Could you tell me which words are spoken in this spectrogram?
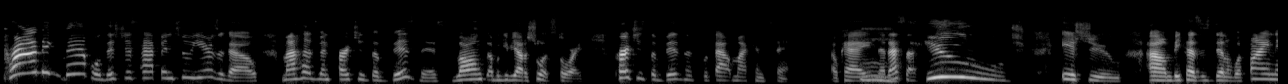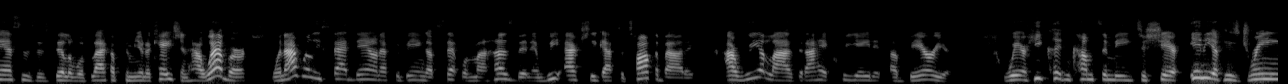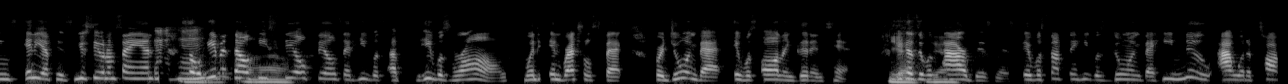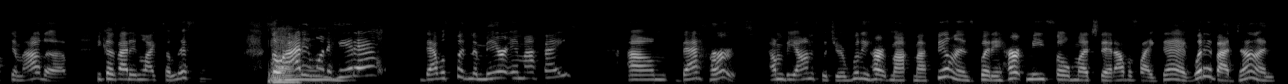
prime example this just happened two years ago my husband purchased a business long i'm gonna give y'all a short story purchased a business without my consent Okay, mm. now that's a huge issue um, because it's dealing with finances, it's dealing with lack of communication. However, when I really sat down after being upset with my husband and we actually got to talk about it, I realized that I had created a barrier where he couldn't come to me to share any of his dreams, any of his. You see what I'm saying? Mm-hmm. So even though wow. he still feels that he was up, he was wrong when, in retrospect, for doing that, it was all in good intent yeah, because it was yeah. our business. It was something he was doing that he knew I would have talked him out of because I didn't like to listen. So I didn't want to hear that. That was putting a mirror in my face. Um, that hurt. I'm gonna be honest with you. It really hurt my, my feelings, but it hurt me so much that I was like, Dad, what have I done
